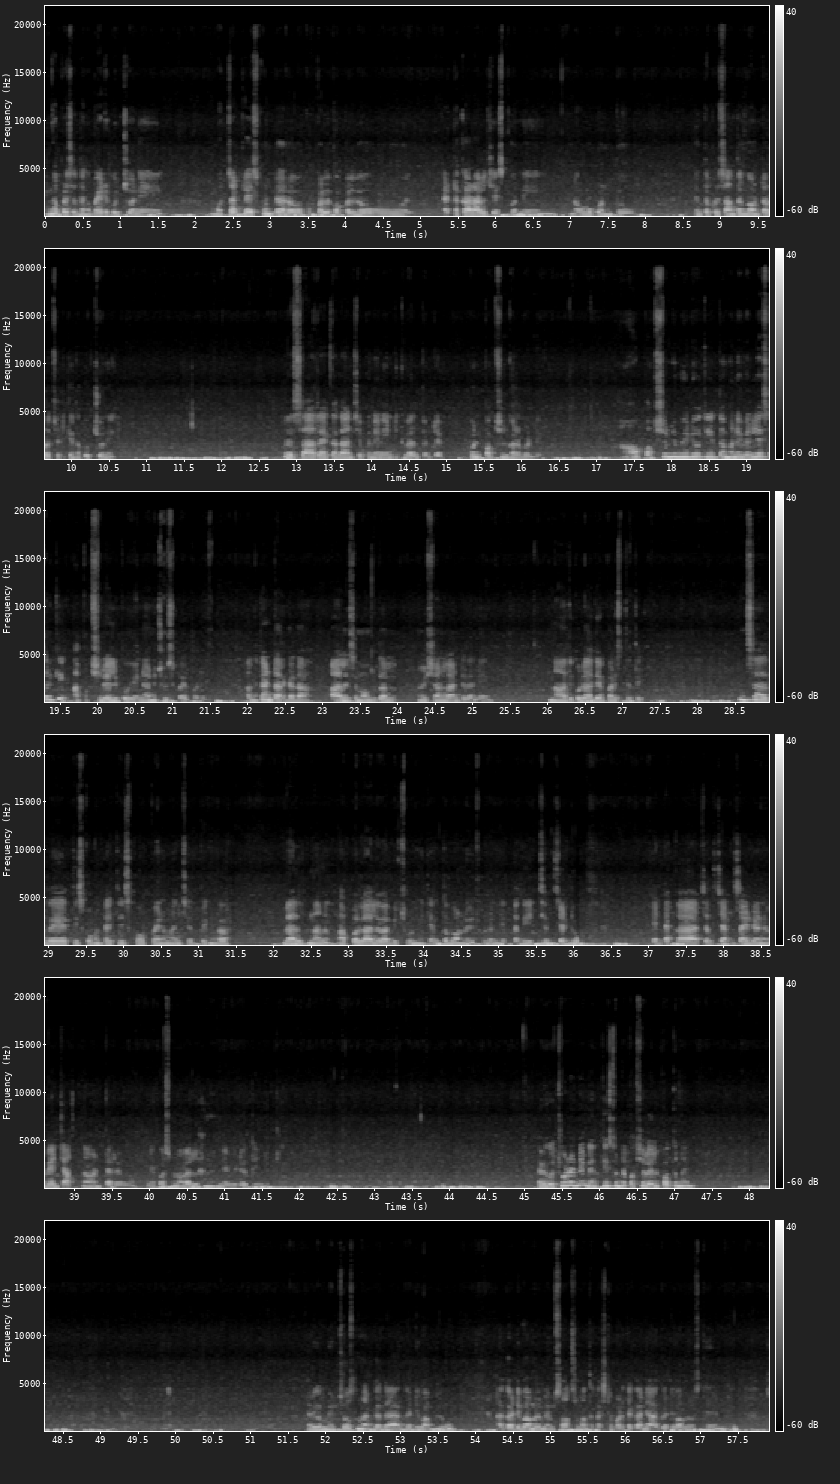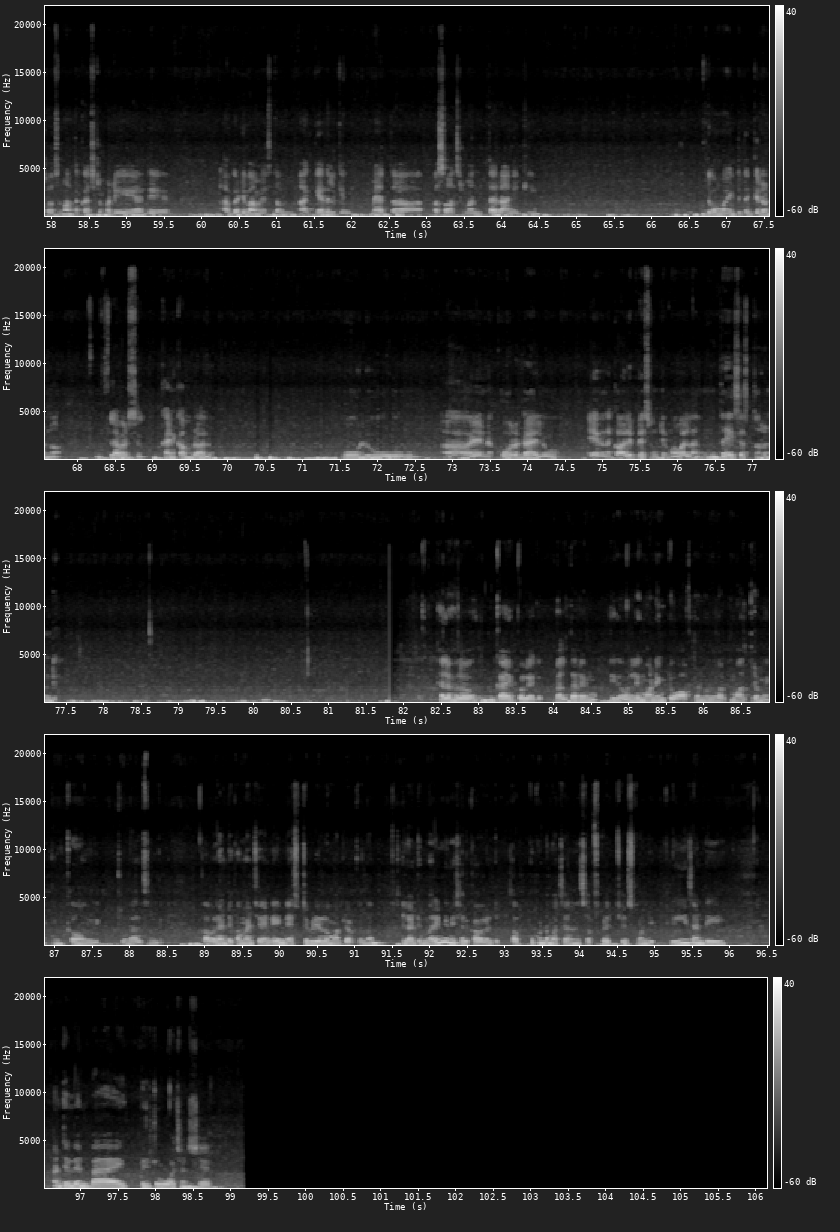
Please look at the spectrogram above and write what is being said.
ఇంకా ప్రశాంతంగా బయట కూర్చొని ముచ్చట్లు వేసుకుంటారు. ఒక్కొక్కరికొకళ్ళు ఎట్టకారాలు చేసుకొని నవ్వుకుంటూ ఎంత ప్రశాంతంగా ఉంటారో చెట్టు కింద కూర్చొని. సరే కదా అని చెప్పి నేను ఇంటికి వెళ్తుంటే కొన్ని పక్షులు కనబడ్డాయి. ఆ పక్షుల్ని వీడియో తీద్దామని వెళ్ళేసరికి ఆ పక్షులు వెళ్ళిపోయాయి. నన్ను చూసి భయపడి అందుకంటారు కదా ఆలస్యం అమృతం విషయం లాంటిదని. నాది కూడా అదే పరిస్థితి. సరే తీసుకోకుంటే తీసుకోకపోయినామని చెప్పి ఇంకా వెళ్తున్నాను. ఆ పొలాలు అవి చూడడానికి ఎంత బాగున్నాయో చూడండి. అది ఇచ్చింది చెట్టు. ఎంటక్క చెత్త చెత్త సైడ్ నువ్వు వెయిట్ చేస్తున్నావు అంటారేమో. మీకోసమే వెళ్ళానండి వీడియో తీయడానికి. అవిగో చూడండి నేను తీస్తుంటే పక్షులు వెళ్ళిపోతున్నాయి. అదిగో మీరు చూస్తున్నారు కదా ఆ గడ్డివాములు ఆ గడ్డివాములు మేము సంవత్సరం అంతా కష్టపడితే కానీ ఆ గడ్డివాములు వస్తాయండి. సంవత్సరం అంతా కష్టపడి అదే ఆ గడ్డివాము వేస్తాం. ఆ గేదెలకి మేత సంవత్సరం అంతా రానికి ఇదిగో మా ఇంటి దగ్గర ఉన్న ఫ్లవర్స్ కనకంబరాలు పూలు ఆయన కూరగాయలు ఏదైనా ఖాళీ ప్లేస్ ఉంటే మా వాళ్ళు అంతా వేసేస్తారండి. Hello hello. ఇంకా అయిపోలేదు. వెళ్తారేమో. ఇది ఓన్లీ మార్నింగ్ టు ఆఫ్టర్నూన్ వరకు మాత్రమే. ఇంకా ఉంది. చూడాల్సింది. కావాలంటే కమెంట్ చేయండి. నెక్స్ట్ వీడియోలో మాట్లాడుకుందాం. ఇలాంటి మరిన్ని విషయాలు కావాలంటే తప్పకుండా మా ఛానల్ని సబ్స్క్రైబ్ చేసుకోండి. ప్లీజ్ అండి. Until then bye please to watch and share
